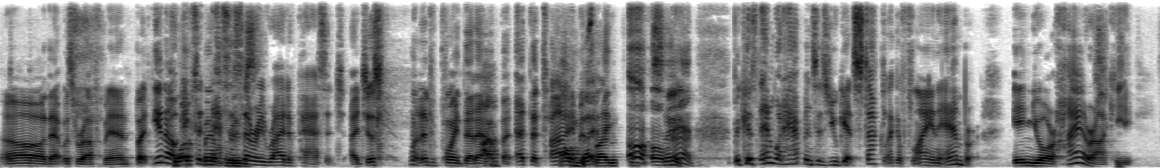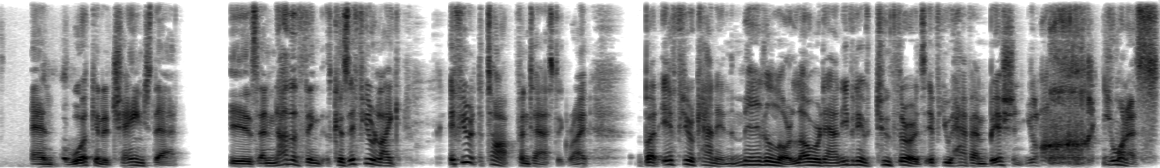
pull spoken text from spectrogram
oh, that was rough, man. But you know, what it's a necessary rite of passage. I just wanted to point that out. But at the time, it's like, oh man, because then what happens is you get stuck like a fly in amber in your hierarchy, and working to change that is another thing. Because if you're like, if you're at the top, fantastic, right? But if you're kind of in the middle or lower down, even if two thirds, if you have ambition, you you want to,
